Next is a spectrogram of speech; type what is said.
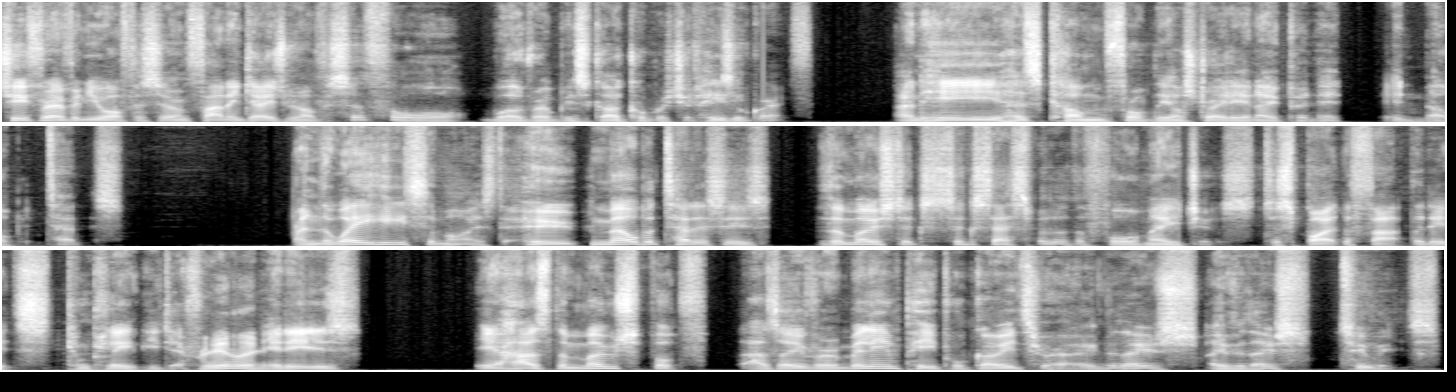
Chief Revenue Officer and Fan Engagement Officer for World Rugby is a guy called Richard Heaselgrave. And he has come from the Australian Open in, in Melbourne tennis. And the way he surmised it, who Melbourne tennis is the most successful of the four majors, despite the fact that it's completely different. Really? It is. It has the most footfall. It has over a million people going through it over those over those two weeks.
